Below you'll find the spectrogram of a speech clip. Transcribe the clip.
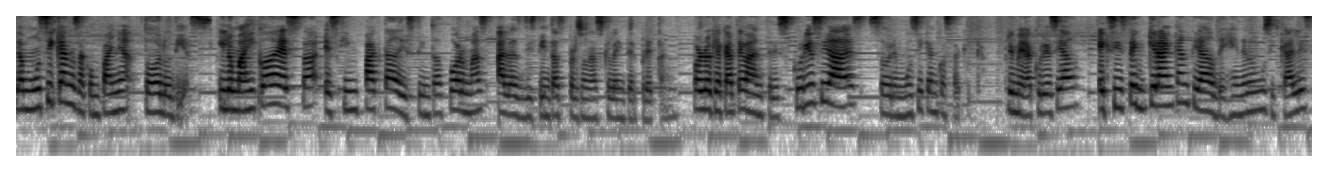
La música nos acompaña todos los días y lo mágico de esta es que impacta de distintas formas a las distintas personas que la interpretan. Por lo que acá te van tres curiosidades sobre música en Costa Rica. Primera curiosidad, existe gran cantidad de géneros musicales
